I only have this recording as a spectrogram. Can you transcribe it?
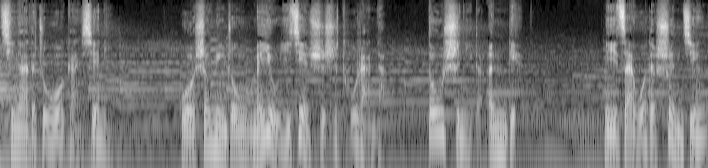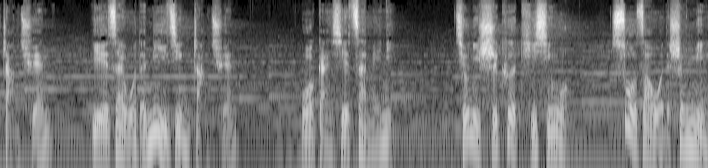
亲爱的主，我感谢你。我生命中没有一件事是突然的，都是你的恩典。你在我的顺境掌权，也在我的逆境掌权。我感谢赞美你，求你时刻提醒我，塑造我的生命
